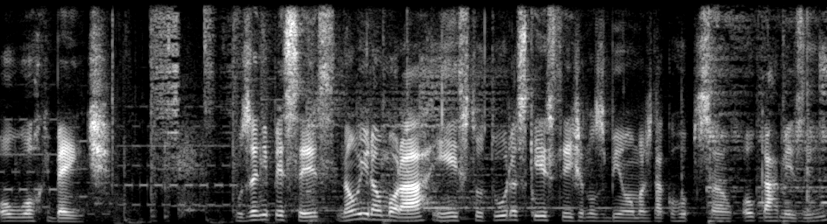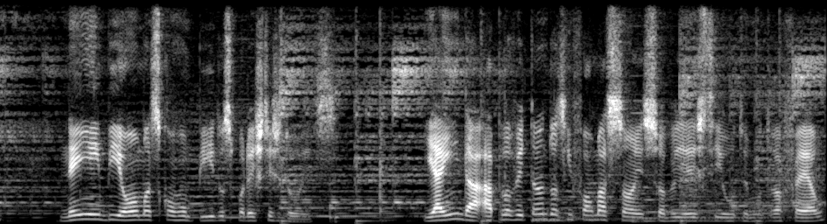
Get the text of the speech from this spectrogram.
ou workbench. Os NPCs não irão morar em estruturas que estejam nos biomas da corrupção ou carmesim, nem em biomas corrompidos por estes dois. E ainda, aproveitando as informações sobre este último troféu,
